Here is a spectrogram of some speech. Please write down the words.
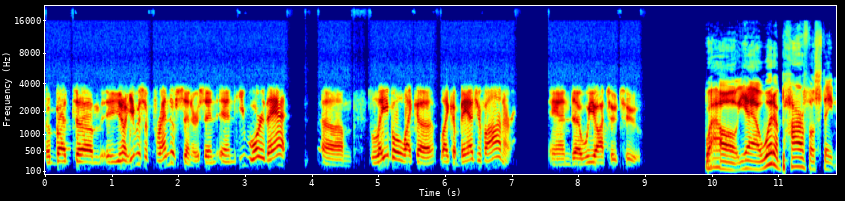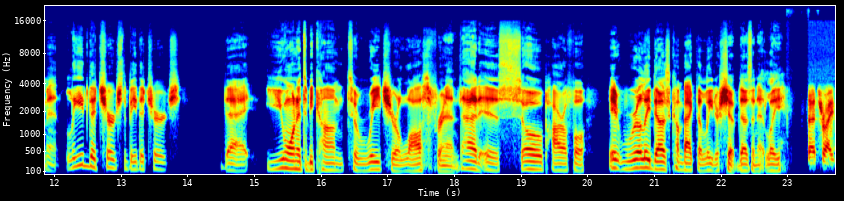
But um, you know, he was a friend of sinners, and and he wore that um, label like a like a badge of honor, and uh, we ought to too. Wow, yeah, what a powerful statement. Lead the church to be the church that you want it to become to reach your lost friend. That is so powerful. It really does come back to leadership, doesn't it, Lee? That's right.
